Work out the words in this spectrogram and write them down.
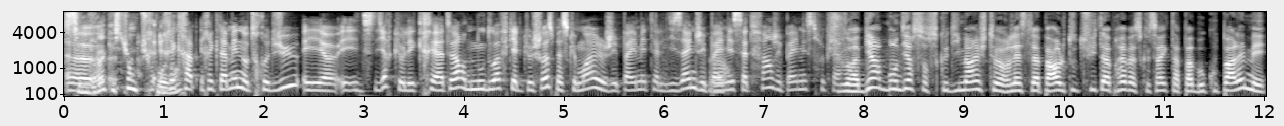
c'est une vraie question que tu poses, hein. réclamer notre dû et, euh, et se dire que les créateurs nous doivent quelque chose parce que moi, j'ai pas aimé tel design, j'ai pas Alors, aimé cette fin, j'ai pas aimé ce truc-là. Je voudrais bien rebondir sur ce que dit Marie. Je te laisse la parole tout de suite après parce que c'est vrai que t'as pas beaucoup parlé, mais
